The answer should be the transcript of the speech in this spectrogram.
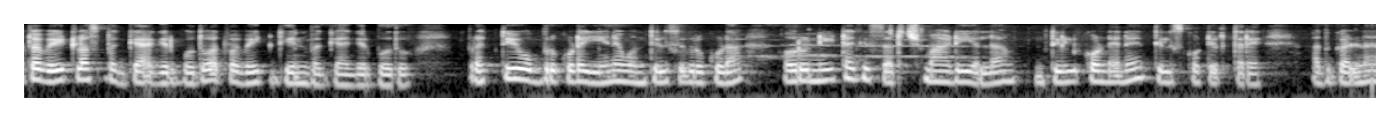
ಅಥವಾ ವೆಯ್ಟ್ ಲಾಸ್ ಬಗ್ಗೆ ಆಗಿರ್ಬೋದು, ಅಥವಾ ವೆಯ್ಟ್ ಗೇನ್ ಬಗ್ಗೆ ಆಗಿರ್ಬೋದು. ಪ್ರತಿಯೊಬ್ಬರು ಕೂಡ ಏನೇ ಒಂದು ತಿಳಿಸಿದ್ರು ಕೂಡ ಅವರು ನೀಟಾಗಿ ಸರ್ಚ್ ಮಾಡಿ ಎಲ್ಲ ತಿಳ್ಕೊಂಡೇ ತಿಳಿಸ್ಕೊಟ್ಟಿರ್ತಾರೆ. ಅದುಗಳನ್ನ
